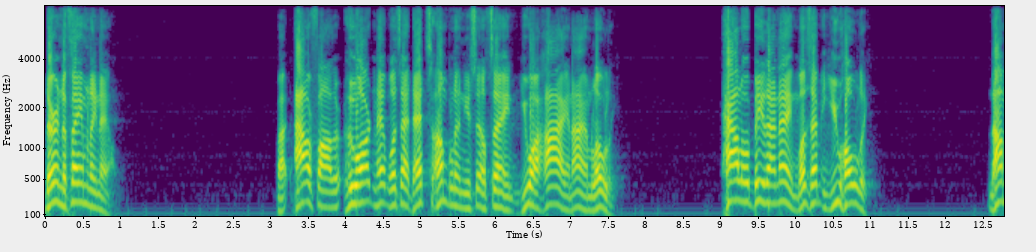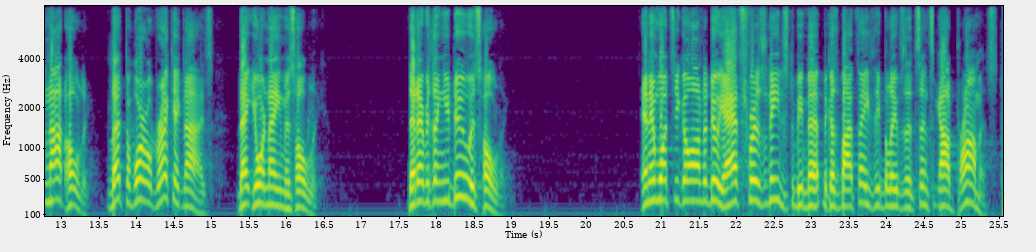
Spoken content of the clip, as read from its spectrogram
They're in the family now. Right? Our Father, who art in heaven, what's that? That's humbling yourself, saying, You are high and I am lowly. Hallowed be thy name. What does that mean? You holy. Now, I'm not holy. Let the world recognize that your name is holy, that everything you do is holy. And then what's he go on to do? He asks for his needs to be met because by faith he believes that since God promised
